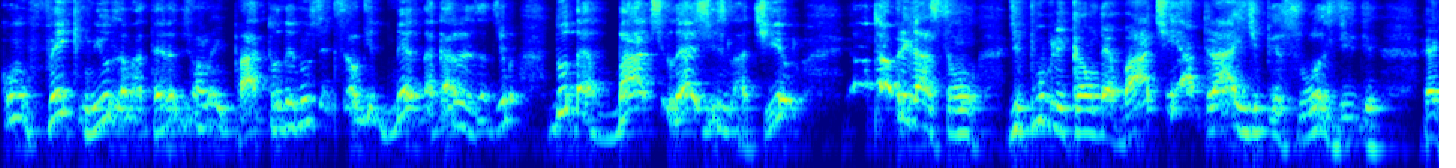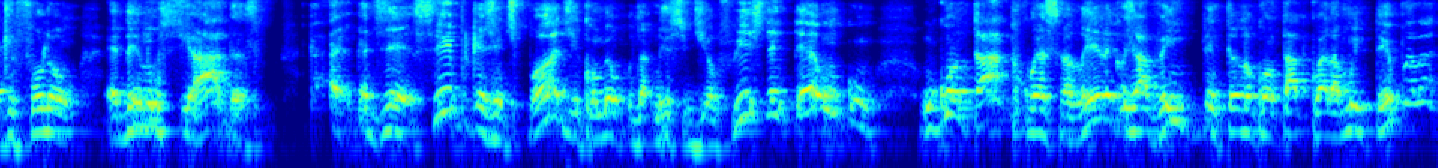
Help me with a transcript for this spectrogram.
como fake news a matéria de Jornal Impacto, a denúncia que saiu de dentro da Casa Legislativa, do debate legislativo. Eu não tenho obrigação de publicar um debate e ir atrás de pessoas de, de é, que foram é, denunciadas Quer dizer, sempre que a gente pode, como eu nesse dia eu fiz, tem que ter um, um, um, contato com essa Leila, que eu já venho tentando contato com ela há muito tempo. Ela,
